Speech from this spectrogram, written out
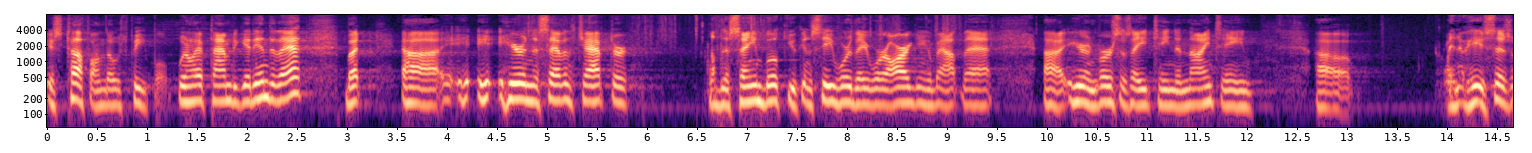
is tough on those people. We don't have time to get into that, but uh, here in the seventh chapter of the same book, you can see where they were arguing about that. Uh, here in verses 18 and 19, uh, and he says,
